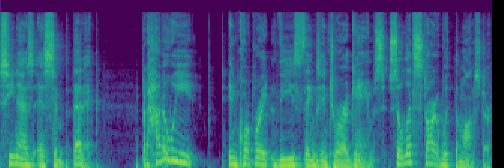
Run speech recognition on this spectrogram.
seen as, as sympathetic. But how do we incorporate these things into our games. So let's start with the monster.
